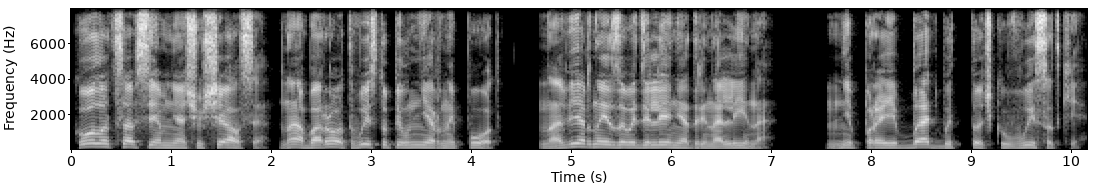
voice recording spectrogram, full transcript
Холод совсем не ощущался, наоборот, выступил нервный пот. Наверное, из-за выделения адреналина. Не проебать бы точку высадки.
